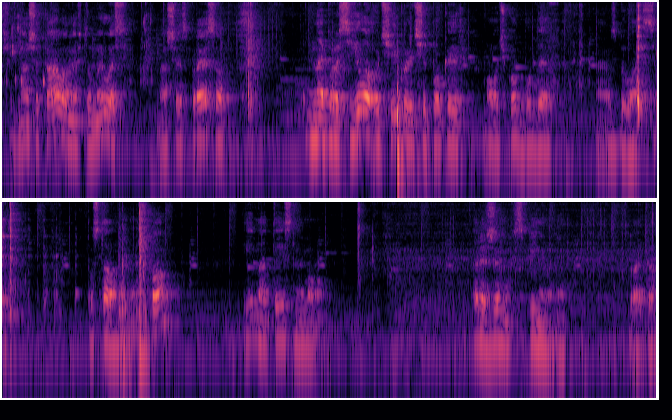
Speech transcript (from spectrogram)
щоб наша кава не втомилась, наше еспресо не просіло, очікуючи, поки молочко буде е, збиватися. Поставимо молоко і натиснемо режим спінювання. Давайте вам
